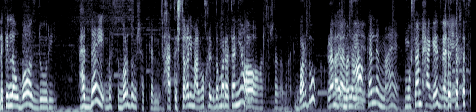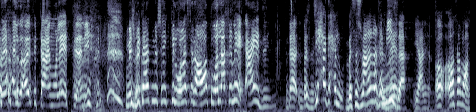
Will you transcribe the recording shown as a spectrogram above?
لكن لو باظ دوري هتضايق بس برضه مش هتكلم. هتشتغلي مع المخرج ده مرة تانية ولا؟ آه هتشتغل معاك برضو؟ ما أنا أتكلم معاه. مسامحة جدا يعني. شخصية حلوة قوي في التعاملات يعني. مش بتاعت مشاكل ولا صراعات ولا خناق عادي. ده بس دي حاجة حلوة. بس مش معناه أنا. ميزة. يعني آه آه طبعا.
